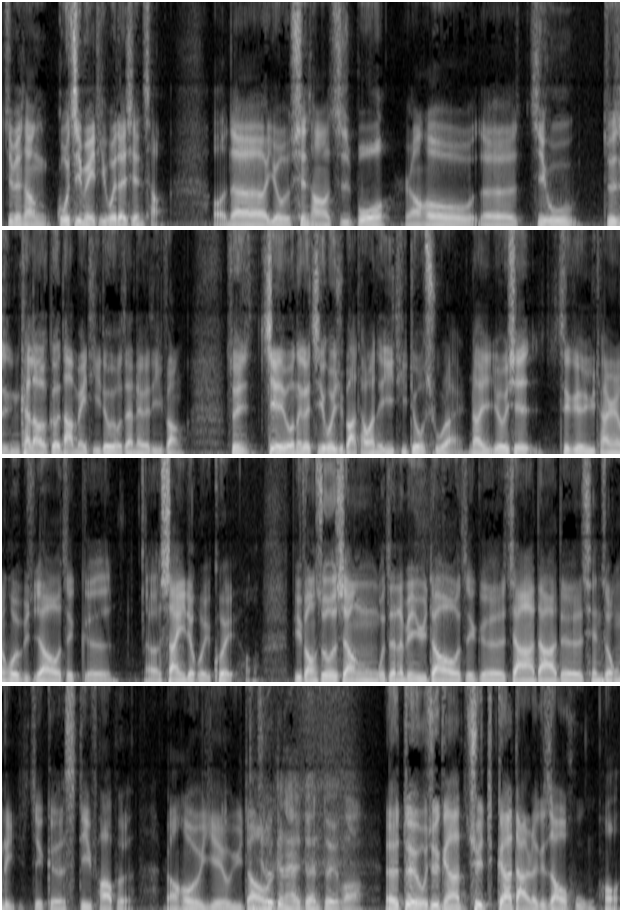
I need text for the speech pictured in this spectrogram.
基本上国际媒体会在现场，哦，那有现场的直播，然后呃，几乎就是你看到各大媒体都有在那个地方，所以借由那个机会去把台湾的议题丢出来。那有一些这个语坛人会比较这个呃善意的回馈，哦。比方说，像我在那边遇到这个加拿大的前总理这个 Steve Harper，然后也有遇到，就是跟他有一段对话。呃，对，我就跟他去跟他打了个招呼。哦，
